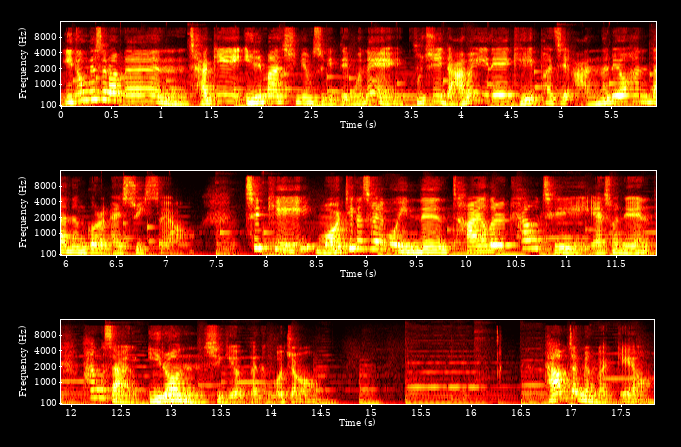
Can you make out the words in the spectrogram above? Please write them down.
이 동네 사람은 자기 일만 신경 쓰기 때문에 굳이 남의 일에 개입하지 않으려 한다는 걸 알 수 있어요. 특히 멀티가 살고 있는 타일러 카운티에서는 항상 이런 식이었다는 거죠. 다음 장면 갈게요.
